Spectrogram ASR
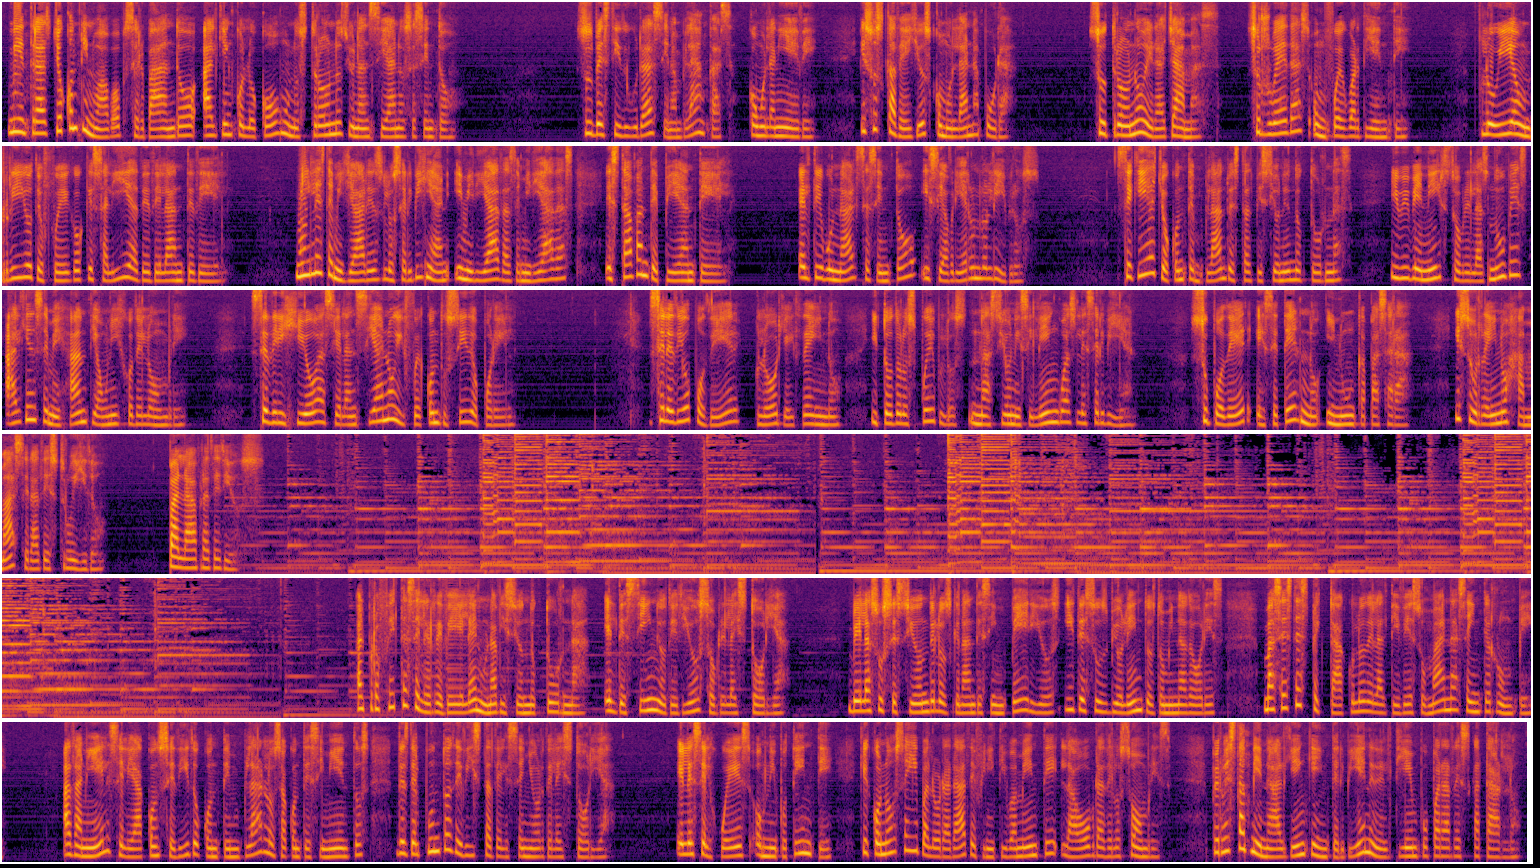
Mientras yo continuaba observando, alguien colocó unos tronos y un anciano se sentó. Sus vestiduras eran blancas, como la nieve, y sus cabellos como lana pura. Su trono era llamas, sus ruedas un fuego ardiente fluía un río de fuego que salía de delante de él. Miles de millares lo servían y miriadas de miriadas estaban de pie ante él. El tribunal se sentó y se abrieron los libros. Seguía yo contemplando estas visiones nocturnas y vi venir sobre las nubes alguien semejante a un hijo del hombre. Se dirigió hacia el anciano y fue conducido por él. Se le dio poder, gloria y reino, y todos los pueblos, naciones y lenguas le servían. Su poder es eterno y nunca pasará, y su reino jamás será destruido. Palabra de Dios. Profeta se le revela en una visión nocturna el designio de Dios sobre la historia. Ve la sucesión de los grandes imperios y de sus violentos dominadores, mas este espectáculo de la altivez humana se interrumpe. A Daniel se le ha concedido contemplar los acontecimientos desde el punto de vista del Señor de la historia. Él es el juez omnipotente que conoce y valorará definitivamente la obra de los hombres, pero es también alguien que interviene en el tiempo para rescatarlo.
